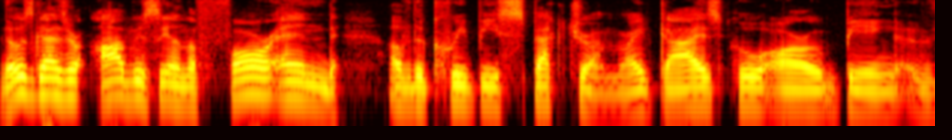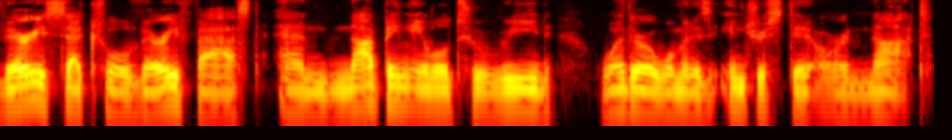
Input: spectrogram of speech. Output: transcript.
those guys are obviously on the far end of the creepy spectrum, right? Guys who are being very sexual very fast and not being able to read whether a woman is interested or not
